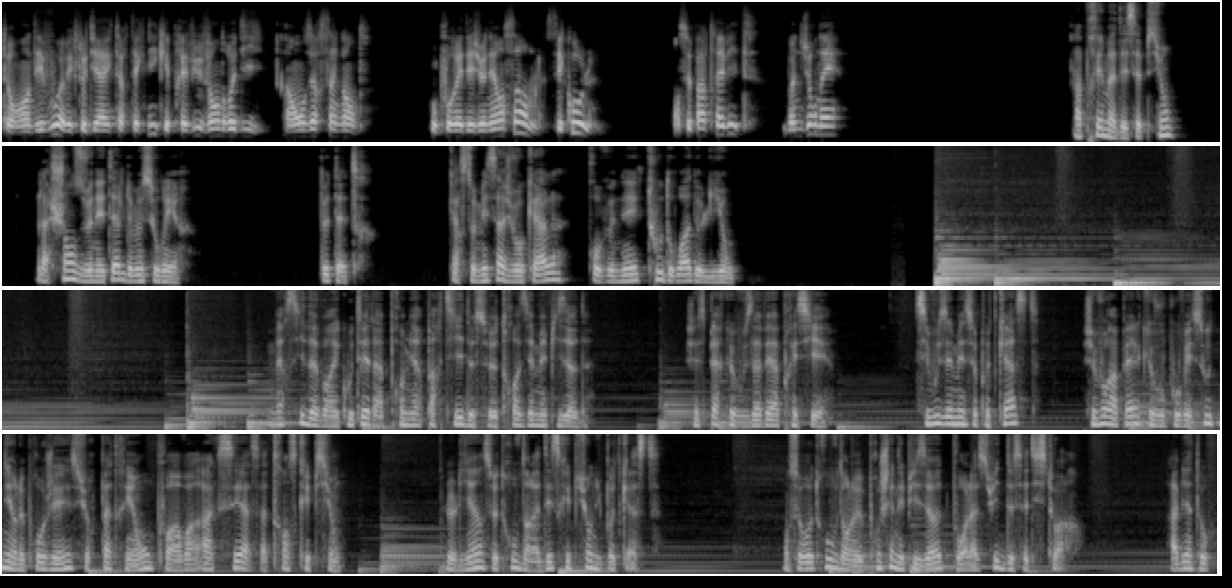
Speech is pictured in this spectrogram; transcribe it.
Ton rendez-vous avec le directeur technique est prévu vendredi à 11h50. Vous pourrez déjeuner ensemble, c'est cool. On se parle très vite. Bonne journée. Après ma déception, la chance venait-elle de me sourire? Peut-être, car ce message vocal provenait tout droit de Lyon. Merci d'avoir écouté la première partie de ce troisième épisode. J'espère que vous avez apprécié. Si vous aimez ce podcast, je vous rappelle que vous pouvez soutenir le projet sur Patreon pour avoir accès à sa transcription. Le lien se trouve dans la description du podcast. On se retrouve dans le prochain épisode pour la suite de cette histoire. À bientôt.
